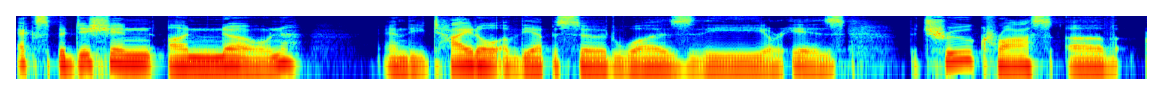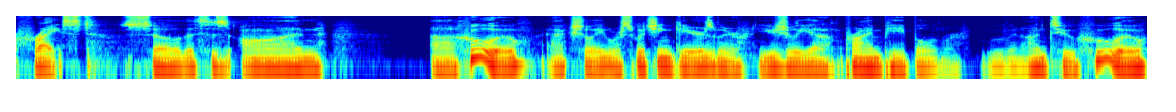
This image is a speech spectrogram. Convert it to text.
Expedition Unknown. And the title of the episode was the, or is, The True Cross of Christ. So this is on uh, Hulu. Actually, we're switching gears. We're usually uh, Prime people. and We're moving on to Hulu.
